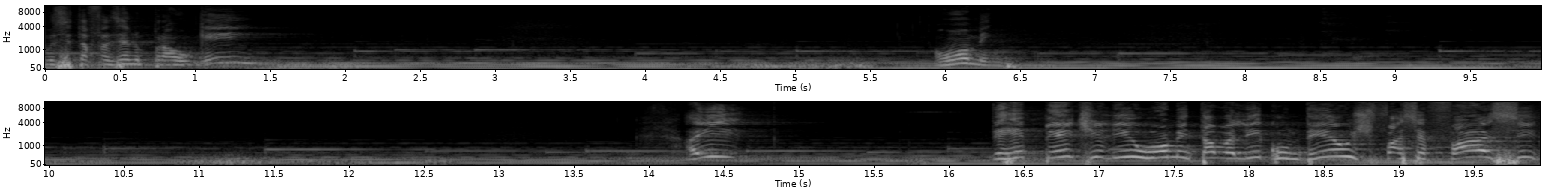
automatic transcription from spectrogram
Você está fazendo para alguém? Homem. Aí repente ali o homem estava ali com Deus, face a face,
